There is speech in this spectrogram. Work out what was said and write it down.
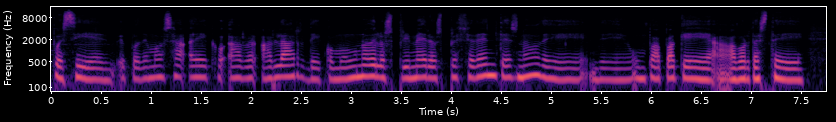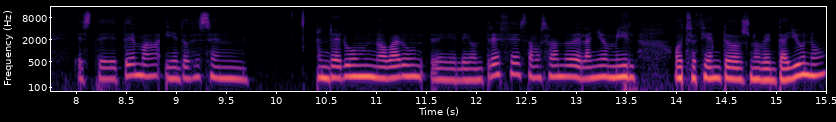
Pues sí, eh, podemos eh, hablar de como uno de los primeros precedentes, ¿no? De, de un papa que aborda este este tema y entonces en, en Rerum Novarum eh, León XIII, estamos hablando del año 1891,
